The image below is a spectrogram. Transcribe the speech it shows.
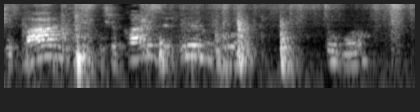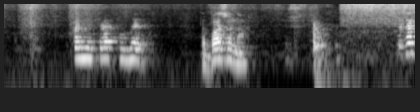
Чекай, чекай, дитину. Того. Хай не треба помити. Та бажано. Та так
